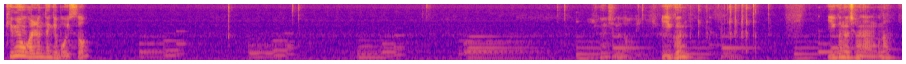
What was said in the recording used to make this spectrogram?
김용호 관련된 게 뭐 있어? 이근? 이근을 쳐야 나는구나.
